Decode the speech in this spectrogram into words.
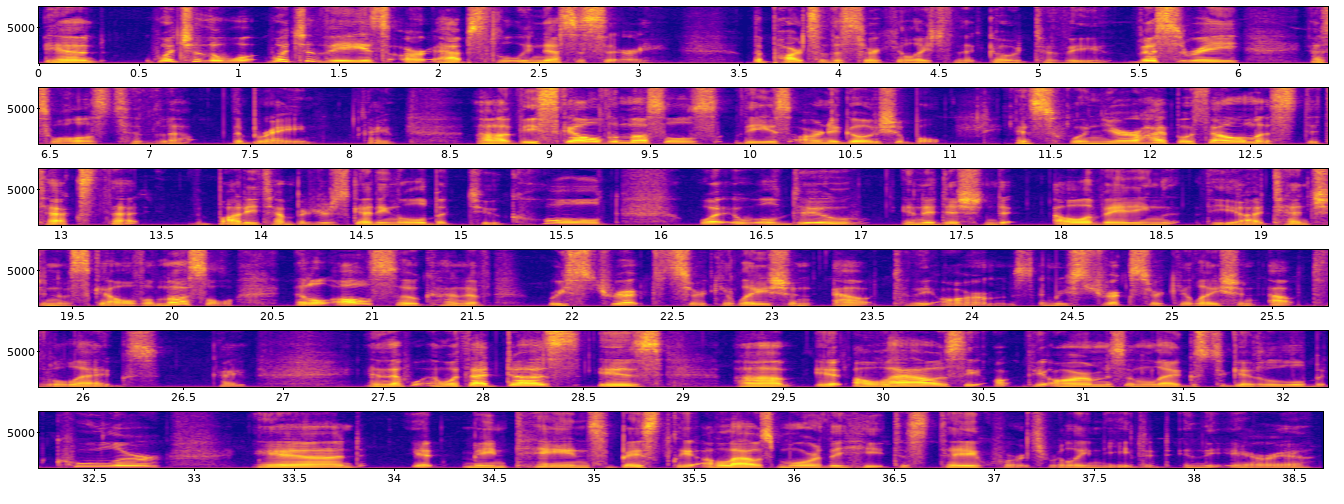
And which of the which of these are absolutely necessary? The parts of the circulation that go to the viscerae as well as to the, the brain. Okay, uh, the skeletal muscles, these are negotiable. And so when your hypothalamus detects that the body temperature is getting a little bit too cold, what it will do, in addition to elevating the uh, tension of skeletal muscle, it'll also kind of restrict circulation out to the arms and restrict circulation out to the legs. Okay, and, and what that does is um, it allows the, the arms and legs to get a little bit cooler and it maintains, basically allows more of the heat to stay where it's really needed in the area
